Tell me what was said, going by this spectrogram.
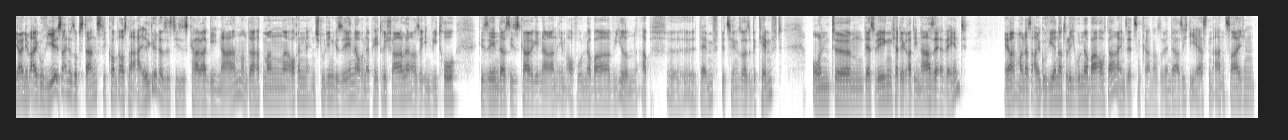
Ja, in dem Algovir ist eine Substanz, die kommt aus einer Alge, das ist dieses Carrageenan. Und da hat man auch in, in Studien gesehen, auch in der Petrischale, also in vitro, gesehen, dass dieses Carrageenan eben auch wunderbar Viren abdämpft bzw. bekämpft. Und ähm, deswegen, ich hatte ja gerade die Nase erwähnt, ja, man das Algovir natürlich wunderbar auch da einsetzen kann. Also wenn da sich die ersten Anzeichen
